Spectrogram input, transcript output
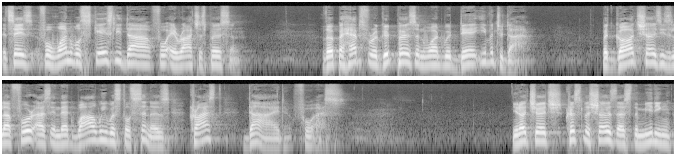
It says, For one will scarcely die for a righteous person, though perhaps for a good person one would dare even to die. But God shows his love for us in that while we were still sinners, Christ died for us. You know, church, Christmas shows us the meaning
